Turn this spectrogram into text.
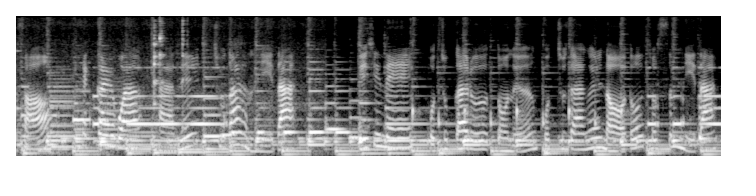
넣어서 색깔과 간을 추가합니다. 대신에 고춧가루 또는 고추장을 넣어도 좋습니다.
